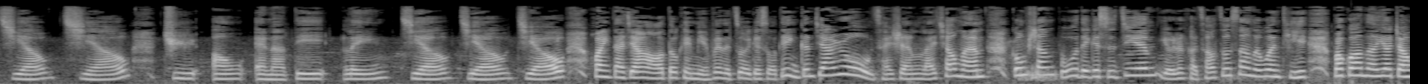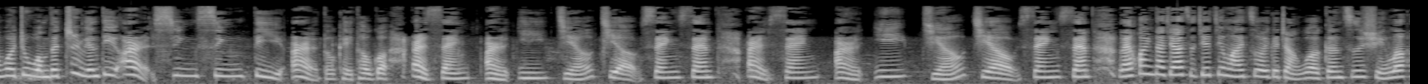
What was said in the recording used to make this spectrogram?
九九，G O L D 零九九九，欢迎大家哦，都可以免费的做一个锁定跟加入，财神来敲门，工商服务的一个时间，有任何操作上的问题，包括呢要掌握住我们的智源第二、星星第二，都可以透过二三二一九九三三二三二一九九三三来，欢迎大家直接进来做。一个掌握跟咨询了，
